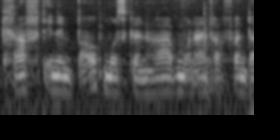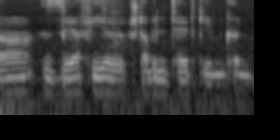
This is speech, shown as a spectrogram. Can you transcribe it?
Kraft in den Bauchmuskeln haben und einfach von da sehr viel Stabilität geben können.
